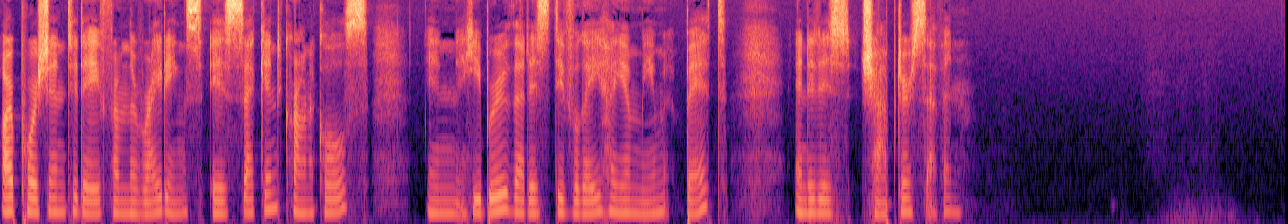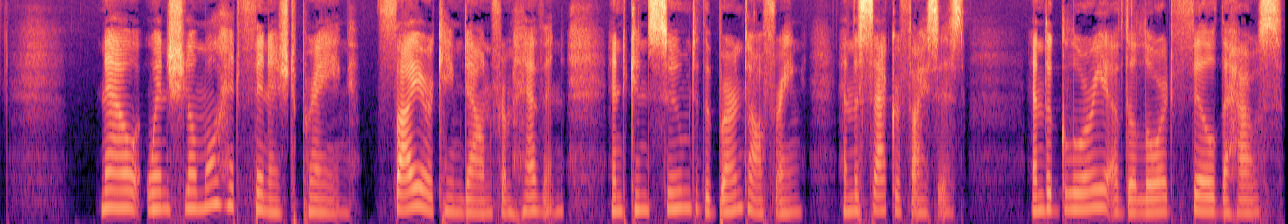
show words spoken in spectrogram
Our portion today from the writings is Second Chronicles in Hebrew that is Divrei Hayamim Bet and it is chapter 7. Now when Shlomo had finished praying Fire came down from heaven and consumed the burnt offering and the sacrifices, and the glory of the Lord filled the house.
